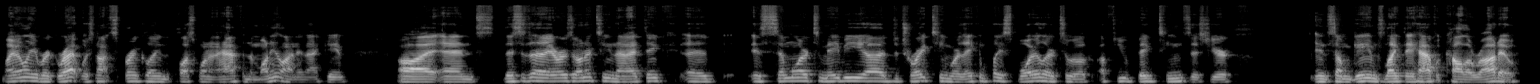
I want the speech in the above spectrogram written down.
My only regret was not sprinkling the plus one and a half in the money line in that game. Uh, and this is an Arizona team that I think uh, is similar to maybe a Detroit team where they can play spoiler to a, a, few big teams this year in some games, like they have with Colorado.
